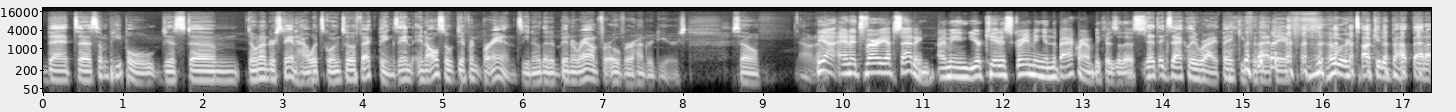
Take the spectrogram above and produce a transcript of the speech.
that uh, some people just um, don't understand how it's going to affect things and and also different brands you know that have been around for over 100 years so i don't know yeah and it's very upsetting i mean your kid is screaming in the background because of this That's exactly right. Thank you for that, Dave. we were talking about that uh,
